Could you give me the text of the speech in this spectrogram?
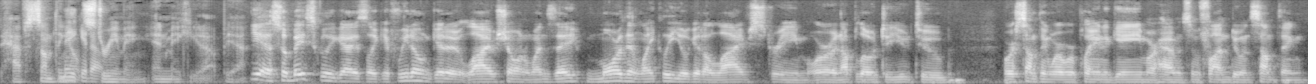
have something Make else streaming and make it up. Yeah. Yeah, so basically, guys, like if we don't get a live show on Wednesday, more than likely you'll get a live stream or an upload to YouTube or something where we're playing a game or having some fun doing something.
